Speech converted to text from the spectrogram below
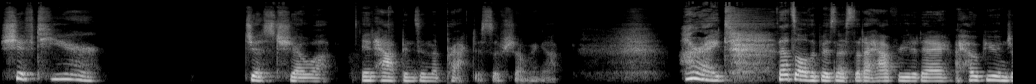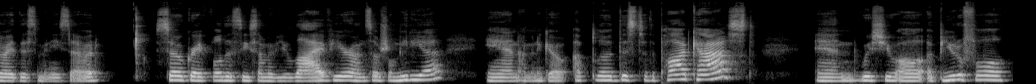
shift here. Just show up. It happens in the practice of showing up. All right, that's all the business that I have for you today. I hope you enjoyed this mini-sode. So grateful to see some of you live here on social media. And I'm going to go upload this to the podcast and wish you all a beautiful,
